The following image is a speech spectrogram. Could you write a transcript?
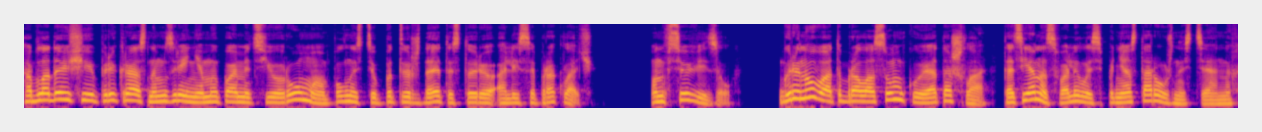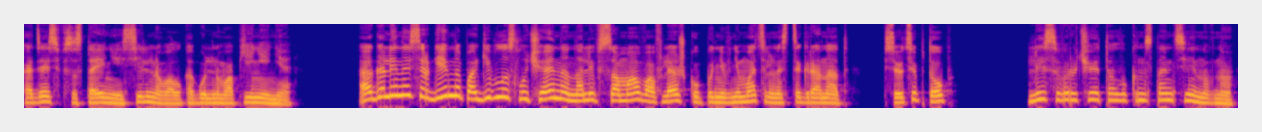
Обладающий прекрасным зрением и памятью Рома полностью подтверждает историю Алисы Проклач. Он все видел. Гуринова отобрала сумку и отошла. Татьяна свалилась по неосторожности, находясь в состоянии сильного алкогольного опьянения – а Галина Сергеевна погибла случайно, налив сама во фляжку по невнимательности гранат. Все тип-топ. Лиса выручает Аллу Константиновну.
